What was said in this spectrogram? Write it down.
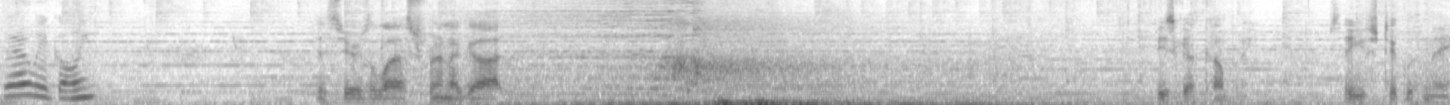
Where are we going? This here's the last friend I got. He's got company. So you stick with me.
